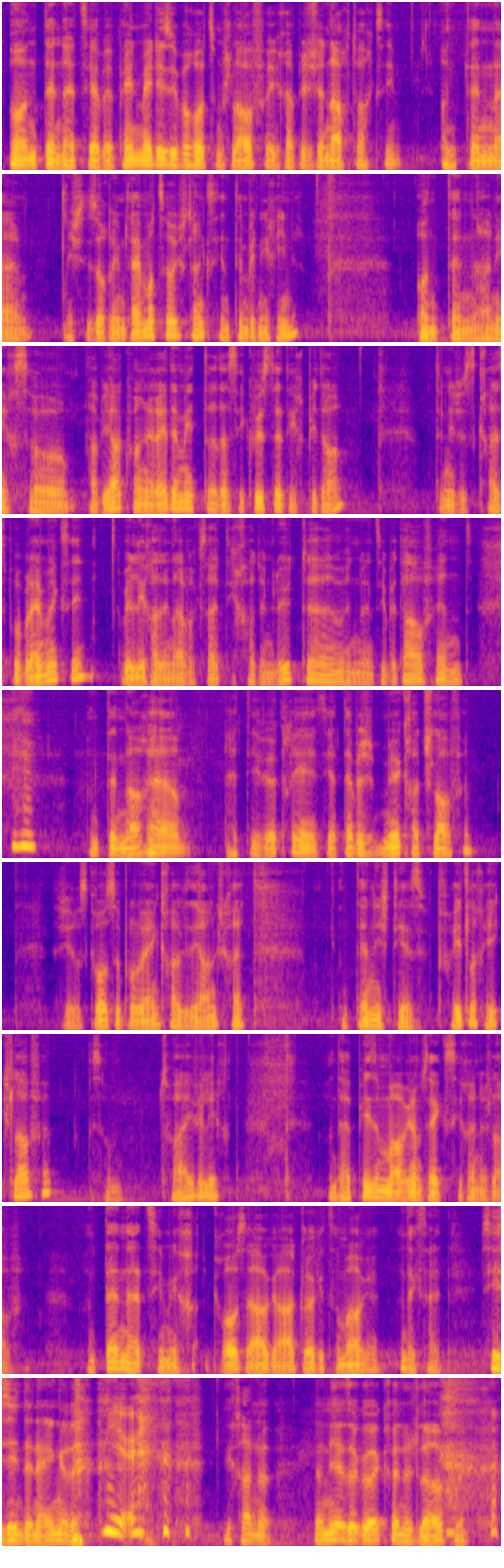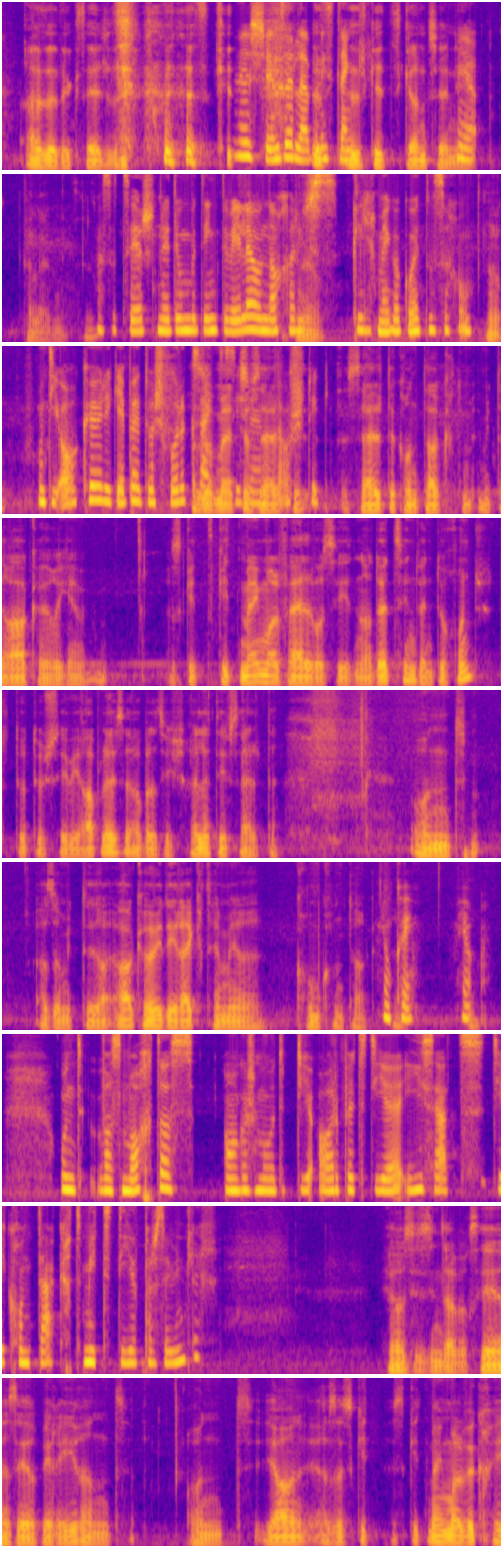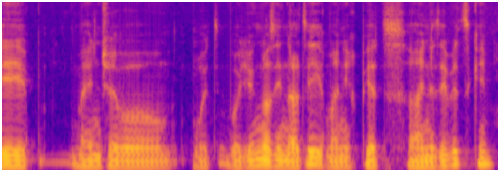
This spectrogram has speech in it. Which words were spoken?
Und dann hat sie eben Pain Medis bekommen zum Schlafen. Ich habe eine Nachtwach gewesen. Und dann äh, ist sie so ein bisschen im Dämmerzustand gewesen, und dann bin ich rein. Und dann habe ich so, habe ich angefangen zu reden mit ihr, dass sie gewusst hat, ich bin da. Und dann ist es kein Problem mehr gewesen, weil ich habe dann einfach gesagt, ich kann den Leuten, wenn, wenn sie Bedarf haben. Mhm. Und dann nachher hat die wirklich, sie hat eben Mühe gehabt zu schlafen. Das ist ihr großes Problem weil sie Angst hatte. Und dann ist die friedlich eingeschlafen, so um zwei vielleicht, und hat bis am Morgen um sechs können schlafen. Und dann hat sie mich große Augen angeschaut zum Morgen und hat gesagt, Sie sind ein Engel. Yeah. ich habe noch, noch nie so gut können schlafen. Also du siehst es. es gibt, ein schönes Erlebnis, es, denke ich. Es gibt ganz schöne ja. Erlebnisse. Ja. Also zuerst nicht unbedingt wählen und nachher ja. ist es gleich mega gut rausgekommen. Ja. Und die Angehörigen, eben, du hast vorher also gesagt, also das ist eine Entlastung. selten Kontakt mit der Angehörigen. Es gibt, gibt manchmal Fälle, wo sie noch dort sind, wenn du kommst. Du tust sie wie ablösen, aber das ist relativ selten. Und also mit der Angehörigen direkt haben wir kaum Kontakt. Okay, ja. Und was macht das Engagement, die Arbeit, die Einsätze, die Kontakt mit dir persönlich? Ja, sie sind einfach sehr, sehr berührend. Und ja, also es gibt, es gibt manchmal wirklich Menschen, wo, wo, wo jünger sind als ich. Ich meine, ich bin jetzt 71.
